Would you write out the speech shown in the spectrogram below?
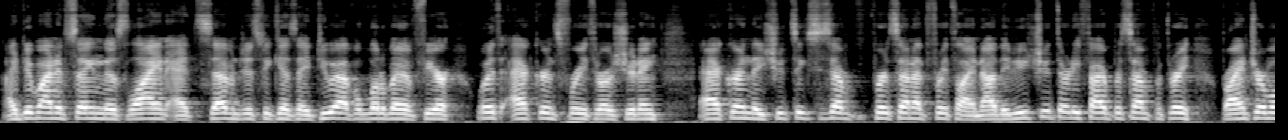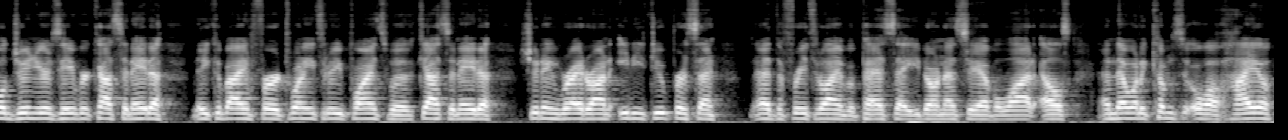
I do wind up setting this line at 7 just because I do have a little bit of fear with Akron's free throw shooting. Akron, they shoot 67% at the free throw line. Now, they do shoot 35% for 3. Bryan Trimble Jr., Xavier Castaneda, they combine for 23 points with Castaneda shooting right around 82% at the free throw line, but past that, you don't necessarily have a lot else. And then when it comes to Ohio,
